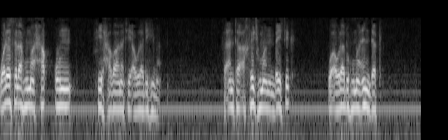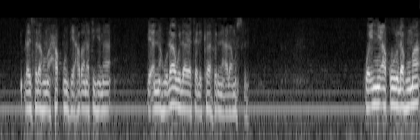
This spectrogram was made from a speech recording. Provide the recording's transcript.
وليس لهما حق في حضانة أولادهما. فأنت أخرجهما من بيتك وأولادهما عندك. ليس لهما حق في حضانتهما لأنه لا ولاية لكافر على مسلم. وإني أقول لهما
